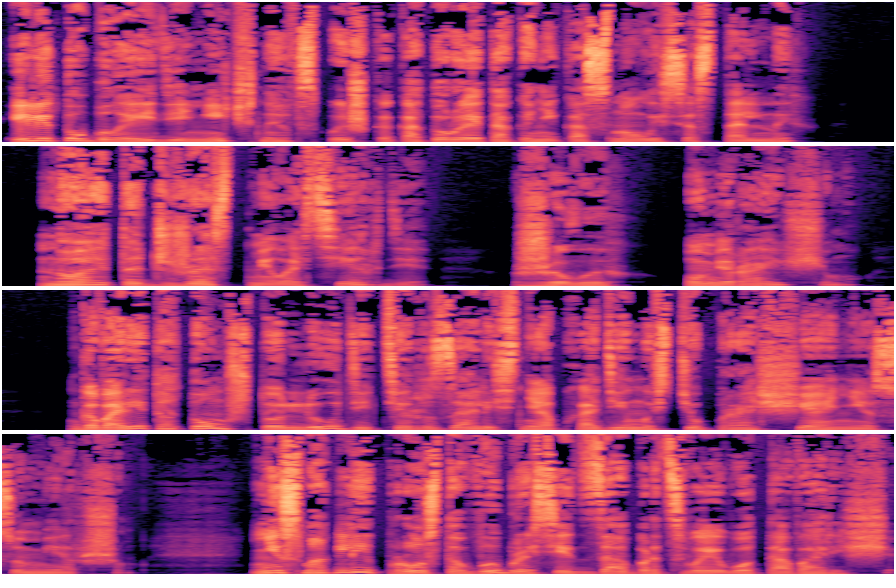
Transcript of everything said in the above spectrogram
или то была единичная вспышка, которая так и не коснулась остальных? Но этот жест милосердия, живых, умирающему, говорит о том, что люди терзались необходимостью прощания с умершим, не смогли просто выбросить за борт своего товарища,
